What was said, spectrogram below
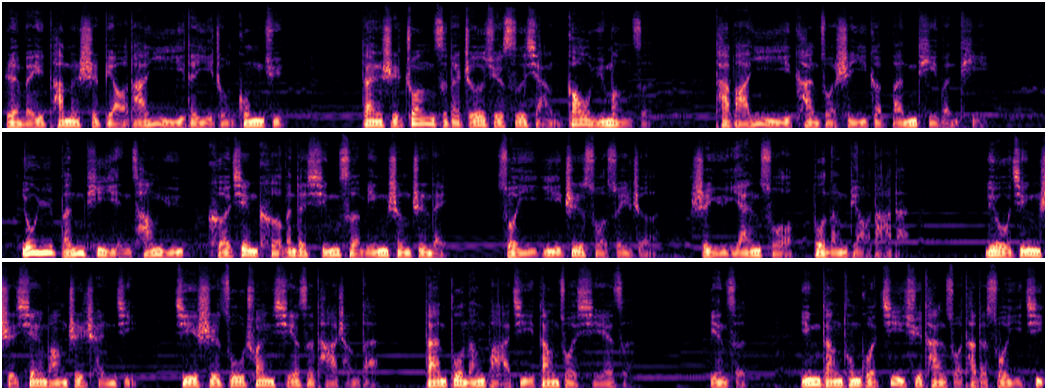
认为他们是表达意义的一种工具。但是庄子的哲学思想高于孟子，他把意义看作是一个本体问题。由于本体隐藏于可见可闻的形色名声之内，所以意之所随者是语言所不能表达的。六经是先王之陈迹，即是足穿鞋子踏成的。但不能把记当作鞋子，因此，应当通过继续探索它的所以记，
